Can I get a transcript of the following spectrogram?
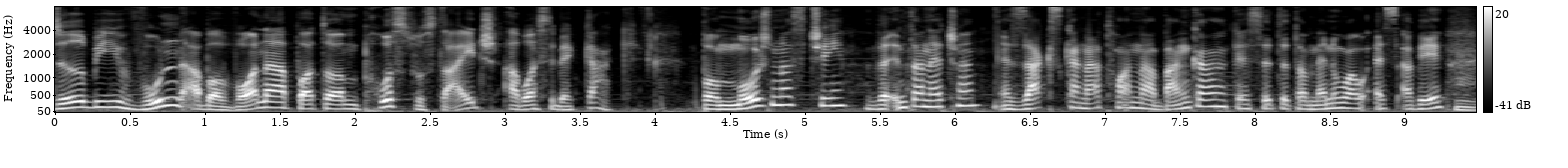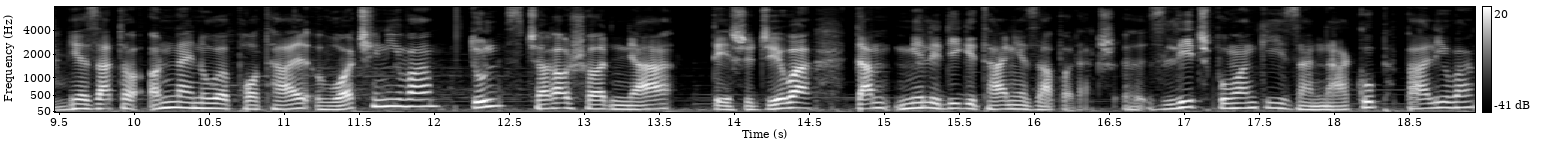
dirbi wun, abo wona potom prostu stajč, abo sebe kak. Po możności w internecie Zakska Natwana Banka, kiedy się to menował SAB, mm. je za to online portal Watchiniwa, tun z wczorajszego dnia tež dzieła, tam mieli digitalnie zapodać. Zlicz pomanki za nakup paliwa,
